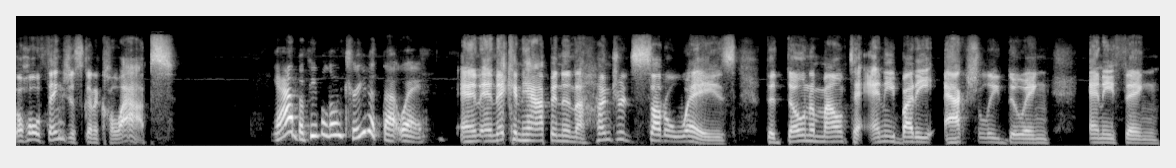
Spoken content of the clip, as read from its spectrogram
the whole thing's just going to collapse. Yeah, but people don't treat it that way. And and it can happen in a hundred subtle ways that don't amount to anybody actually doing anything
